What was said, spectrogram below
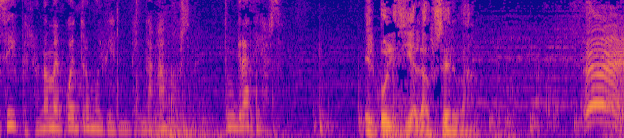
Sí, pero no me encuentro muy bien. Venga, vamos. Gracias. El policía la observa. ¡Eh!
